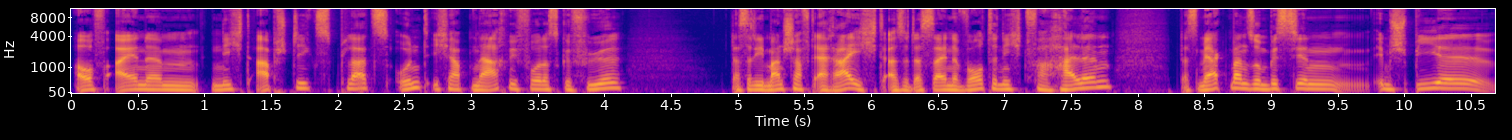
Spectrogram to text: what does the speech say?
auf einem Nicht-Abstiegsplatz und ich habe nach wie vor das Gefühl, dass er die Mannschaft erreicht, also dass seine Worte nicht verhallen. Das merkt man so ein bisschen im Spiel,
